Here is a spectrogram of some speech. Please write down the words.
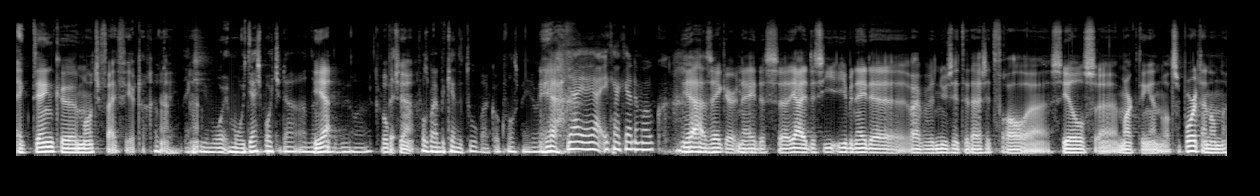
Ik denk eh, een mannetje 45. Oké. Ja. Ik zie een mooi, een mooi dashboardje daar aan de, Ja, de muur klopt, ja. Volgens mij een bekende tool waar ik ook wel eens mee gewerkt Ja, Ja, ja, ja, ik herken hem ook. ja, zeker. Nee, dus, eh, ja, dus hier, hier beneden, waar we nu zitten, daar zit vooral eh, sales, eh, marketing en wat support. En dan eh,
